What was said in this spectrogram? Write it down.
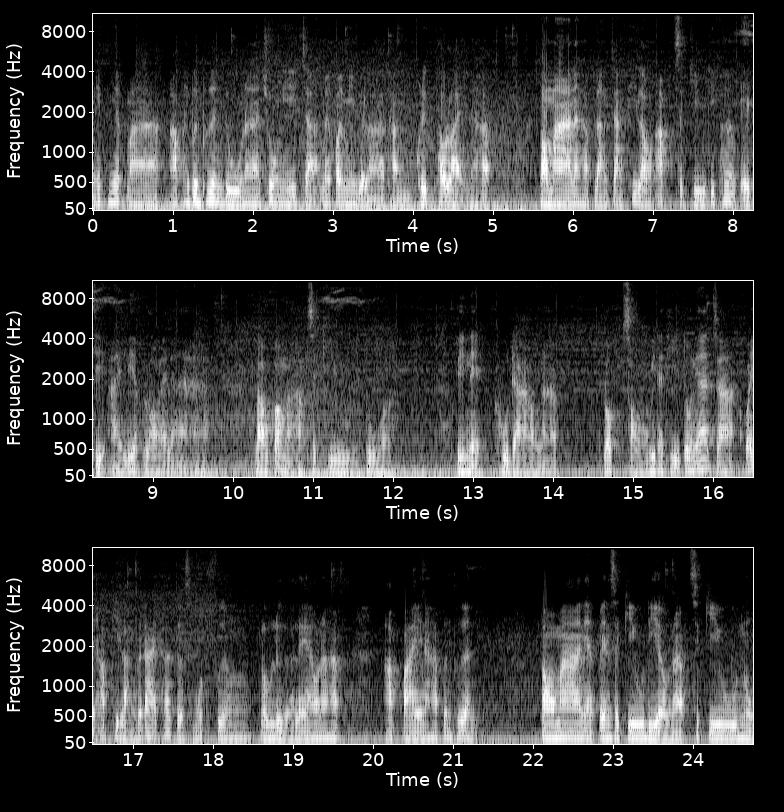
เงียบๆมาอัพให้เพื่อนๆดูนะฮะช่วงนี้จะไม่ค่อยมีเวลาทำคลิปเท่าไหร่นะครับ ต่อมานะครับหลังจากที่เราอัพสกิลที่เพิ่ม AGI เรียบร้อยแล้วนะฮะเราก็มาอัพสกิลตัว r e n e t Cooldown นะครับลบ 2 วินาที ตัวเนี้ยจะไว้อัพทีหลังก็ได้ถ้าเกิดสมมติเฟืองเราเหลือแล้วนะครับ อัพไปนะครับเพื่อนๆ ต่อมาเนี่ยเป็นสกิลเดี่ยวนะครับ สกิลหนู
